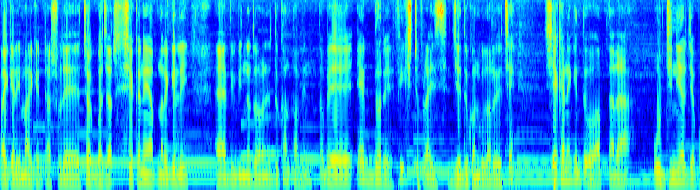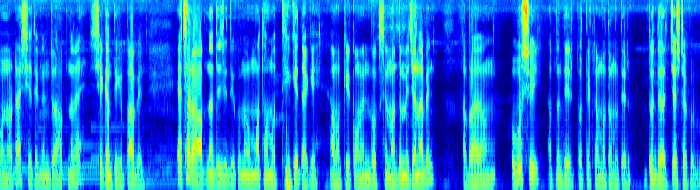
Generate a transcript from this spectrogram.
পাইকারি মার্কেট আসলে চকবাজার। সেখানে আপনারা গেলেই বিভিন্ন ধরনের দোকান পাবেন। তবে এক দরে ফিক্সড প্রাইস যে দোকানগুলো রয়েছে, সেখানে কিন্তু আপনারা অরিজিনাল যে পণ্যটা, সেটা কিন্তু আপনারা সেখান থেকে পাবেন। এছাড়াও আপনাদের যদি কোনো মতামত থেকে থাকে, আমাকে কমেন্ট বক্সের মাধ্যমে জানাবেন। আবার অবশ্যই আপনাদের প্রত্যেকটা মতামতের উত্তর দেওয়ার চেষ্টা করব।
